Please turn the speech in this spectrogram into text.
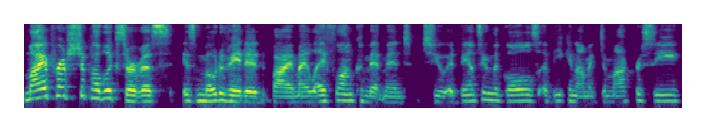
My approach to public service is motivated by my lifelong commitment to advancing the goals of economic democracy,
